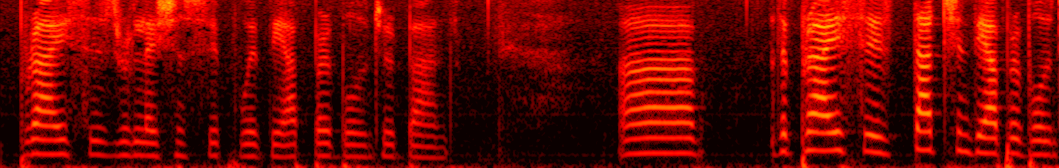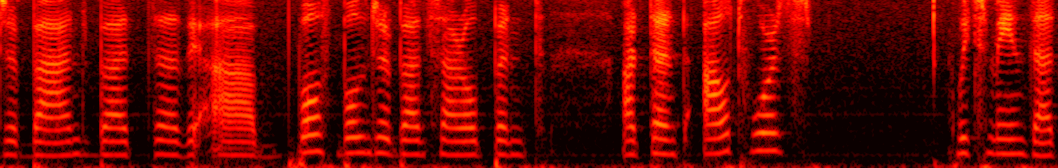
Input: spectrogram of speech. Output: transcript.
the price's relationship with the upper Bollinger Band. Uh, the price is touching the upper Bollinger Band, but uh, the, uh, both Bollinger Bands are opened, are turned outwards, which means that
